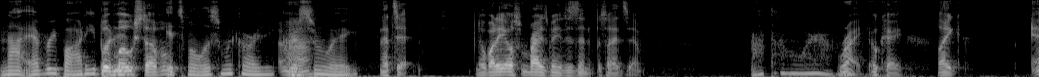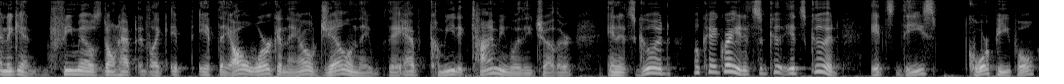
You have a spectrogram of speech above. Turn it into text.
Not, not everybody, But but, it- most of 'em? It's Melissa McCarthy, uh-huh. Kristen Wiig. That's it. Nobody else from Bridesmaids is in it besides them. Not that I'm aware of. Right. Okay. Like, and again, females don't have to like if if they all work and they all gel and they they have comedic timing with each other and it's good. Okay, great. It's a good. It's good. It's these core people.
